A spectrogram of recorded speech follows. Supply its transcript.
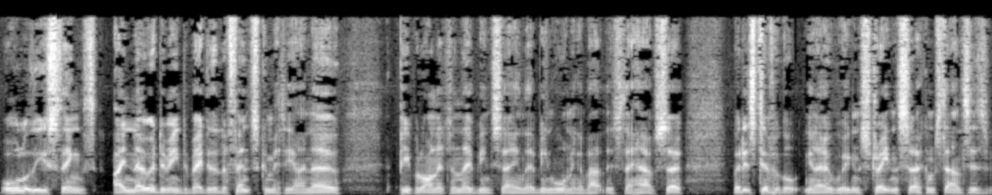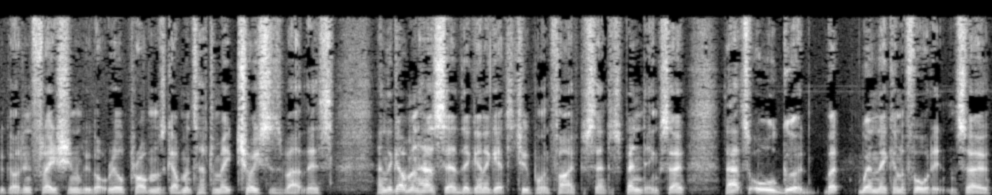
all of these things, I know are being debated. The Defence Committee, I know people on it, and they've been saying they've been warning about this. They have. So but it's difficult, you know, we're in straitened circumstances, we've got inflation, we've got real problems, governments have to make choices about this. And the government has said they're going to get to 2.5% of spending. So that's all good, but when they can afford it. And so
